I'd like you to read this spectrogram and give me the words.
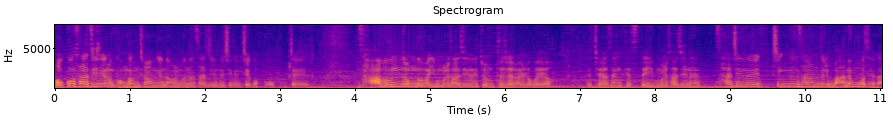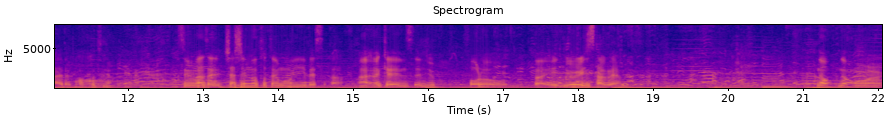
벚꽃 사진이랑 관광청에 나올 만한 사진을 지금 찍었고 이제 4분 정도만 인물 사진에 좀 투자를 하려고 해요. 제가 생각했을 때 인물 사진은 사진을 찍는 사람들이 많은 곳에 가야 될 것 같거든요. 스미마센 자신노 토테모 이 데스가 I can send you photo by your Instagram. No? No? Or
